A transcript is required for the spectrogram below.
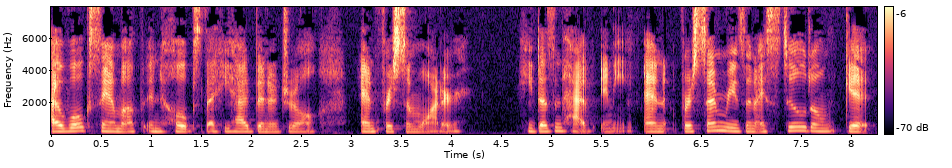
I woke Sam up in hopes that he had Benadryl and for some water. He doesn't have any, and for some reason, I still don't get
